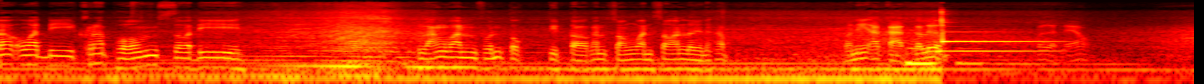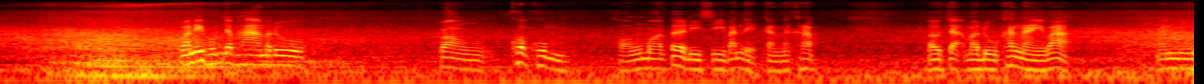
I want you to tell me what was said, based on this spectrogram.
สวัสดีครับผมสวัสดี หลังวันฝนตกติดต่อกันสองวันซ้อนเลยนะครับ วันนี้อากาศก็เริ่มเปิดแล้ว วันนี้ผมจะพามาดูกล่องควบคุมของมอเตอร์ DC บัตเลตกันนะครับ เราจะมาดูข้างในว่ามันมี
